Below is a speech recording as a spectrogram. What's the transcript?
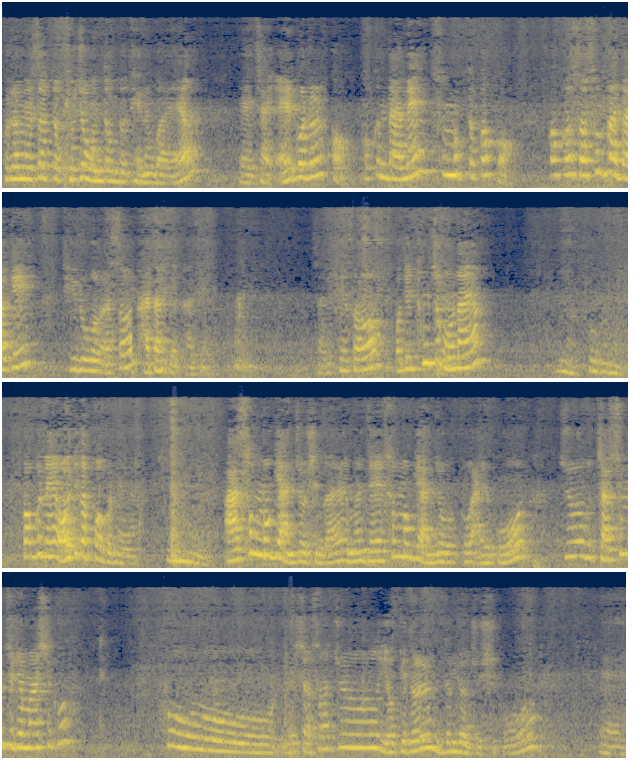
그러면서 또 교정 운동도 되는 거예요. 예, 자 엘보를 꺾, 꺾은 다음에 손목도 꺾어 꺾어서 손바닥이 뒤로 가서 바닥에 가게. 자 이렇게 해서 어디 통증 오나요? 뻐근해 어디가 뻐근해요? 아 손목이 안 좋으신가요? 그러면 이제 손목이 안거 알고 쭉 자 숨 들여 마시고 후 내셔서 쭉 여기를 늘려주시고 예.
